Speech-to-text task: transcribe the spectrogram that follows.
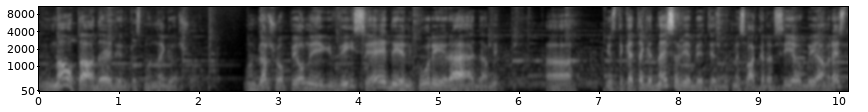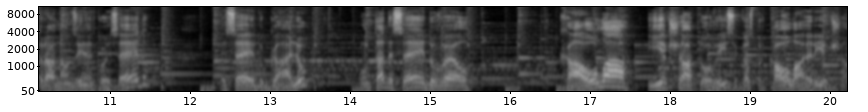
Nu, nav tāda ēdiena, kas man negaršo. Man garšo pilnīgi visi ēdieni, kuri ir ēdami. Uh, Jūs tikai tagad nesaviebieties, bet mēs vakar ar sievu bijām restorānā un ziniet, ko es ēdu? Es ēdu gaļu, un tad es ēdu vēl kaulā iekšā to visu, kas tur kaulā ir iekšā.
